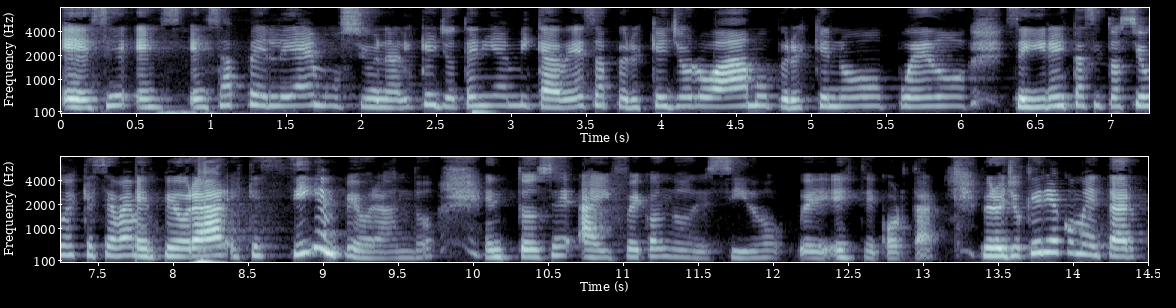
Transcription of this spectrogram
ese es esa pelea emocional que yo tenía en mi cabeza, pero es que yo lo amo, pero es que no puedo seguir en esta situación, es que se va a empeorar, es que sigue empeorando. Entonces, ahí fue cuando decido eh, este, cortar. Pero yo quería comentar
